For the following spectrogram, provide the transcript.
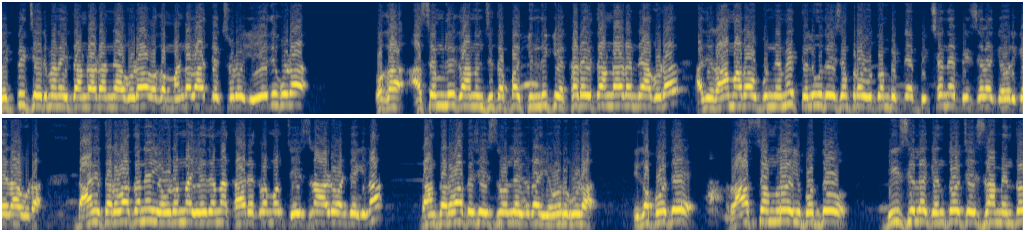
జడ్పీ చైర్మన్ అయితే అన్నాడన్నా కూడా ఒక మండలాధ్యక్షుడు ఏది కూడా ఒక అసెంబ్లీ కానుంచి తప్ప కిందికి ఎక్కడైతే అన్నాడన్నా కూడా అది రామారావు పుణ్యమే. తెలుగుదేశం ప్రభుత్వం పెట్టిన భిక్షనే బీసీలకు ఎవరికైనా కూడా. దాని తర్వాతనే ఎవడన్నా ఏదైనా కార్యక్రమం చేసినాడు అంటే గిన దాని తర్వాత చేసిన వాళ్ళే కూడా ఎవరు కూడా. ఇకపోతే రాష్ట్రంలో ఈ పొద్దు బీసీలకు ఎంతో చేసినాం ఎంతో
